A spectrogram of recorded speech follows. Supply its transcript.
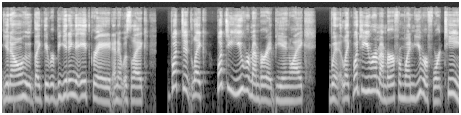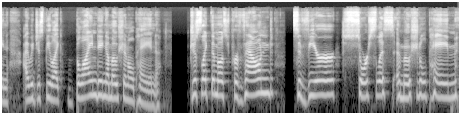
you know, who like they were beginning the 8th grade and it was like what did like what do you remember it being like? When, like what do you remember from when you were 14 i would just be like blinding emotional pain. Just like the most profound severe sourceless emotional pain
